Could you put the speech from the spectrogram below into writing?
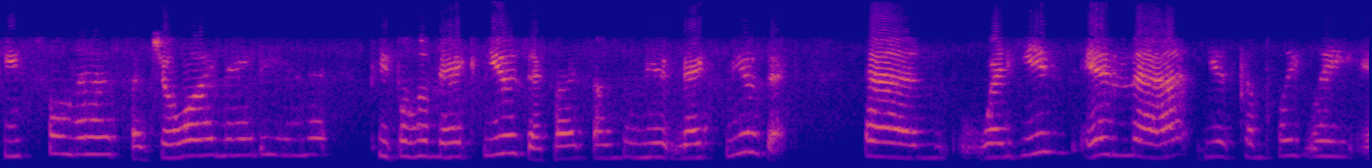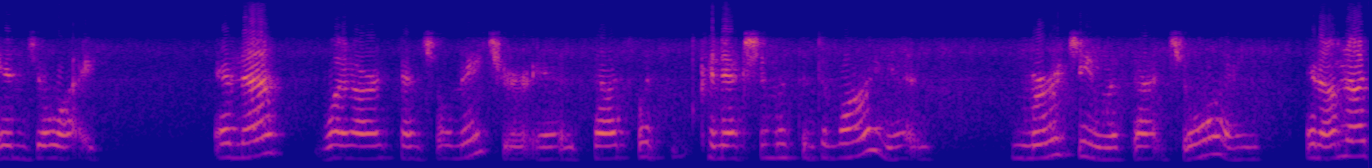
peacefulness, a joy maybe in it. People who make music, my son who makes music. And when he's in that, he is completely in joy. And that's what our essential nature is. That's what connection with the divine is. Merging with that joy. And I'm not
